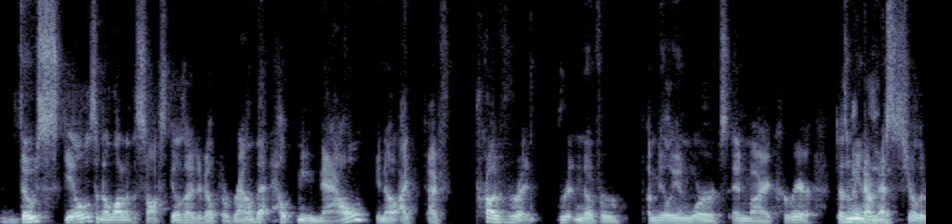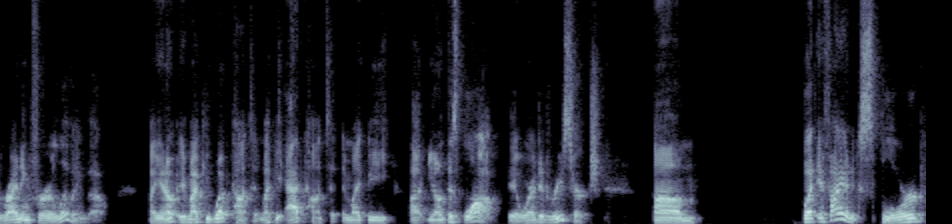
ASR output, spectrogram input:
those skills and a lot of the soft skills I developed around that help me now. You know, I, I've probably written, written over a million words in my career. Doesn't mean I'm necessarily it. writing for a living though. Uh, you know, it might be web content, it might be ad content, it might be, uh, you know, this blog where I did research. Um, but if I had explored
